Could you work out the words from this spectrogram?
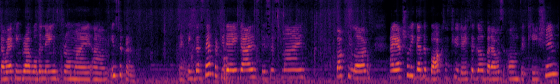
that way I can grab all the names from my um, Instagram. I think that's it for today, guys. This is my Boxyluxe. I actually got the box a few days ago, but I was on vacation.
